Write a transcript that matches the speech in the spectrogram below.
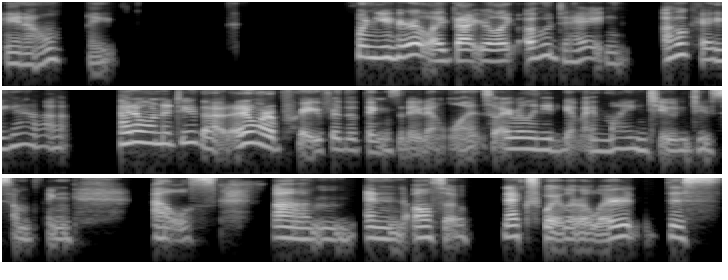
you know, like when you hear it like that, you're like, oh, dang. Okay. Yeah. I don't want to do that. I don't want to pray for the things that I don't want. So I really need to get my mind tuned to something else. Um, and also, next spoiler alert, this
